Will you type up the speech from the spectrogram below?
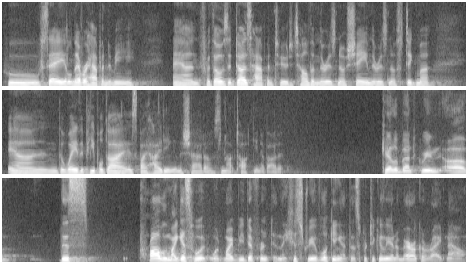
who say it'll never happen to me, and for those it does happen to, to tell them there is no shame, there is no stigma, and the way that people die is by hiding in the shadows and not talking about it. Caleb Banta-Green, uh, this problem, I guess what, what might be different in the history of looking at this, particularly in America right now,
